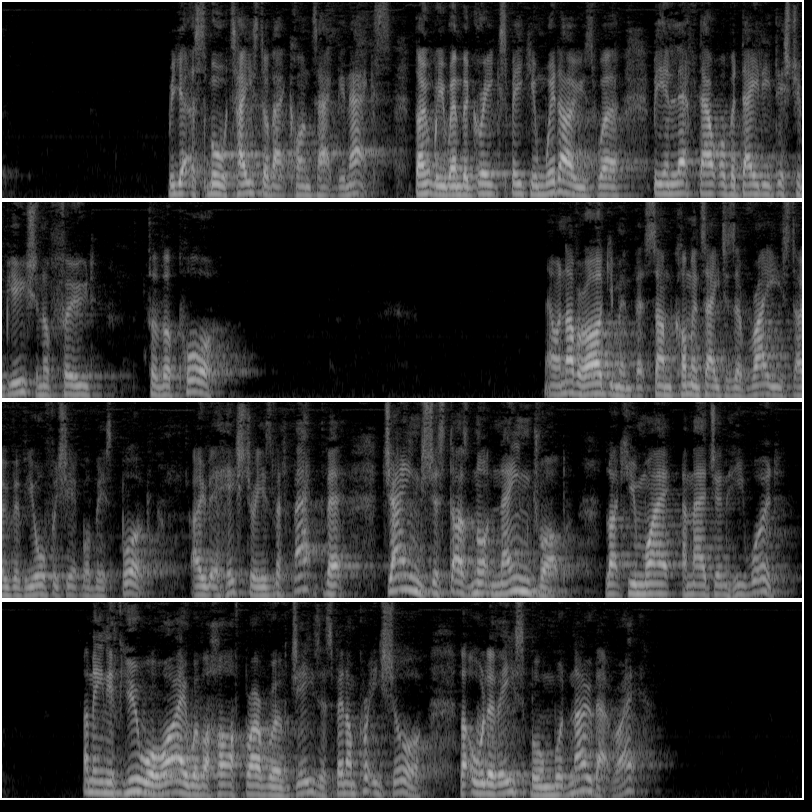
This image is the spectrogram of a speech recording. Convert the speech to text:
We get a small taste of that contact in Acts, don't we, when the Greek speaking widows were being left out of a daily distribution of food for the poor. Now, another argument that some commentators have raised over the authorship of this book, over history, is the fact that James just does not name drop like you might imagine he would. I mean, if you or I were the half brother of Jesus, then I'm pretty sure that all of Eastbourne would know that, right?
